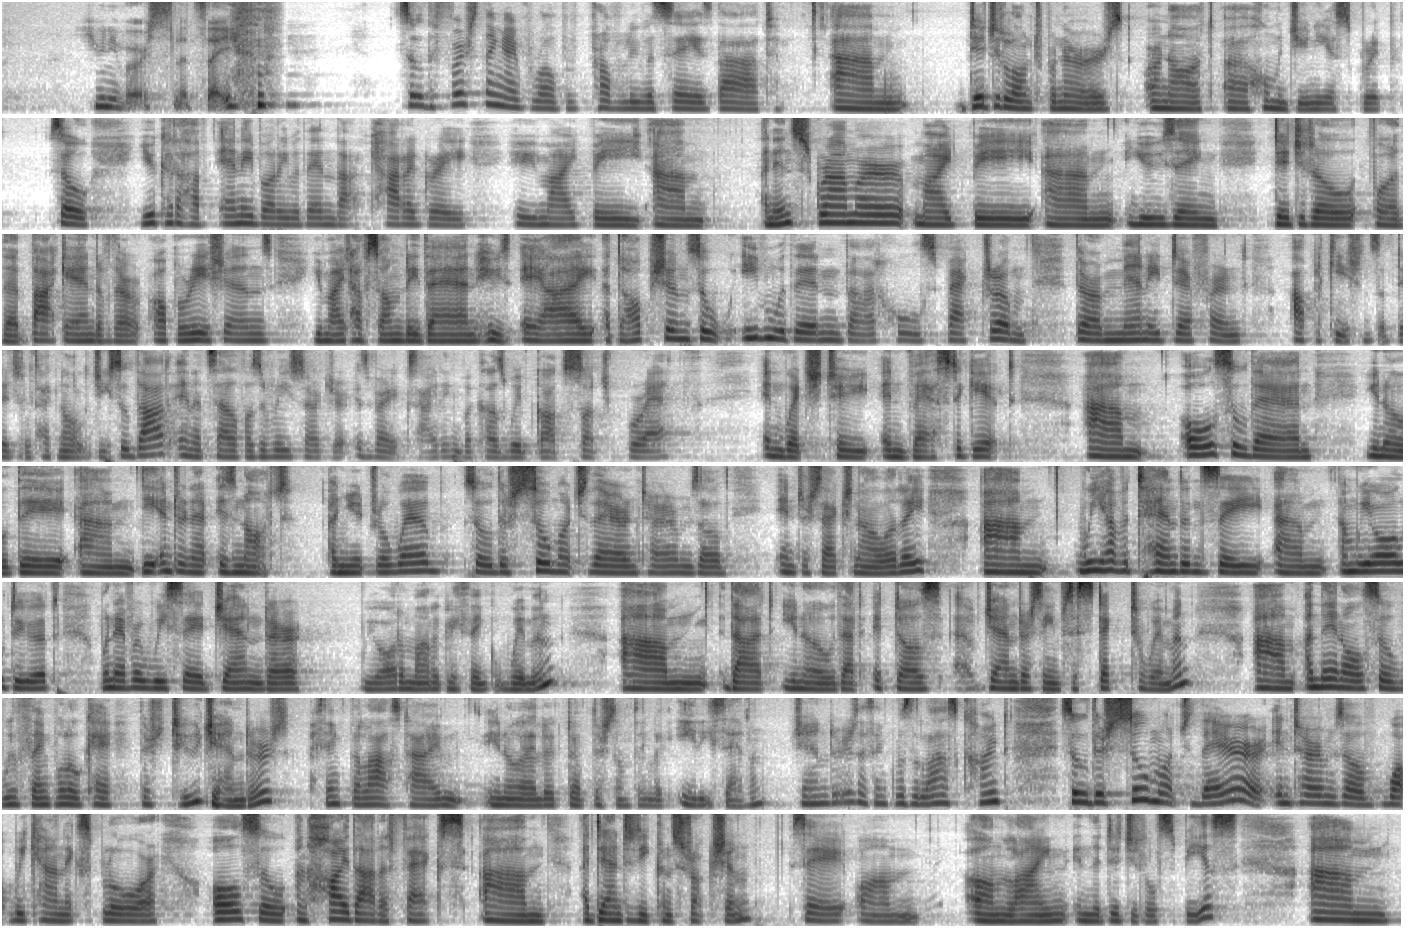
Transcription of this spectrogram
universe, let's say. so the first thing I probably would say is that um, digital entrepreneurs are not a homogeneous group. So you could have anybody within that category who might be um, an Instagrammer, might be um, using digital for the back end of their operations. You might have somebody then who's AI adoption. So even within that whole spectrum, there are many different applications of digital technology. So that in itself as a researcher is very exciting because we've got such breadth in which to investigate. Um, also then, you know, the, um, the internet is not a neutral web. So there's so much there in terms of intersectionality. Um, we have a tendency, um, and we all do it, whenever we say gender, we automatically think women um, that you know that it does uh, gender seems to stick to women. Um, and then also we'll think, well, okay, there's two genders. I think the last time, you know, I looked up, there's something like 87 genders, I think was the last count. So there's so much there in terms of what we can explore also and how that affects um, identity construction, say, um, online in the digital space. Um,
